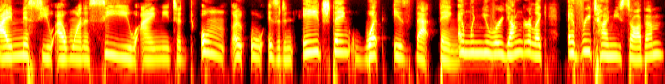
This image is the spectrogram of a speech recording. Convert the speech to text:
I miss you. I want to see you. I need to. Oh, or- uh, or oh, is it an age thing? What is that thing? And when you were younger, like every time you saw them,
